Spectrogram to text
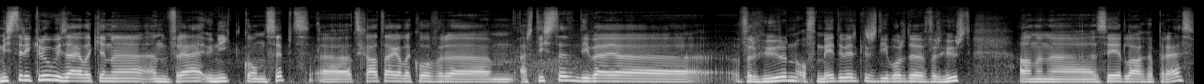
Mystery Crew is eigenlijk een, eh, een vrij uniek concept. Uh, het gaat eigenlijk over uh, artiesten die wij uh, verhuren of medewerkers die worden verhuurd aan een zeer lage prijs.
